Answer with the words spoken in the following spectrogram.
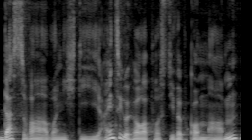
Das war aber nicht die einzige Hörerpost, die wir bekommen haben.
